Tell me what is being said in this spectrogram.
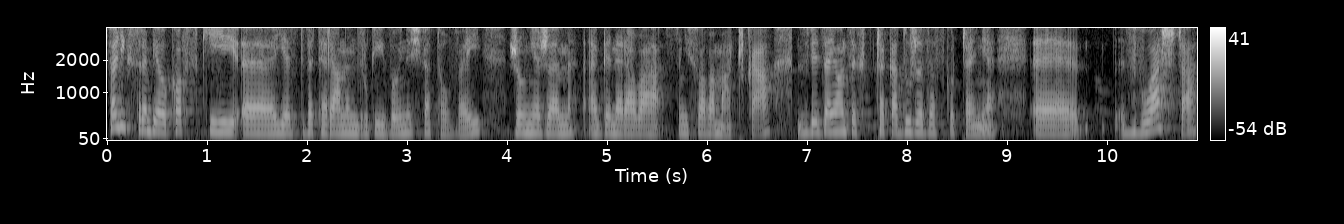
Felix Rębiałkowski jest weteranem II wojny światowej, żołnierzem generała Stanisława Maczka. Zwiedzających czeka duże zaskoczenie. E, Zwłaszcza,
